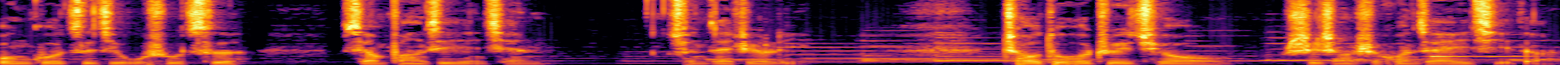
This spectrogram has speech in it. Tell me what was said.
问过自己无数次，想放弃眼前，全在这里。超脱和追求时常是混在一起的。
